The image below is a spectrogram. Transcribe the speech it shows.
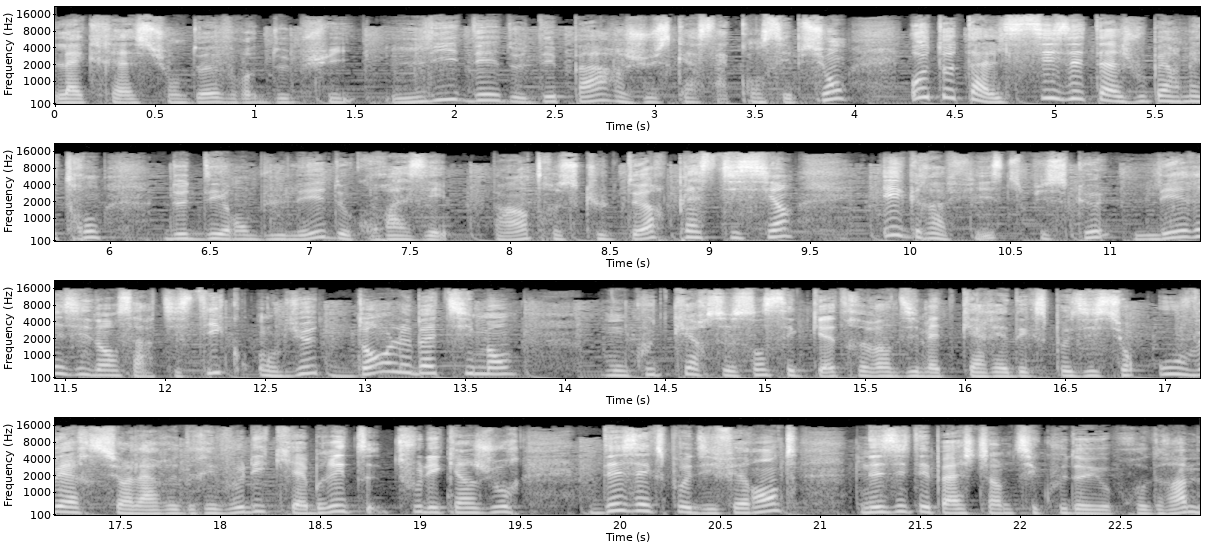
la création d'œuvres depuis l'idée de départ jusqu'à sa conception. Au total, six étages vous permettront de déambuler, de croiser peintres, sculpteurs, plasticiens et graphistes, puisque les résidences artistiques ont lieu dans le bâtiment. Mon coup de cœur, ce sont ces 90 mètres carrés d'exposition ouverts sur la rue de Rivoli qui abritent tous les 15 jours des expos différentes. N'hésitez pas à jeter un petit coup d'œil au programme.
